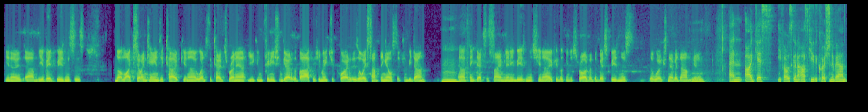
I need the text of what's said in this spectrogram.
You know, um, the event business is not like selling cans of Coke. You know, once the Coke's run out, you can finish and go to the bar because you meet your quota. There's always something else that can be done. Mm. And I think that's the same in any business. You know, if you're looking to strive at the best business, the work's never done. Mm. And I guess if I was going to ask you the question about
